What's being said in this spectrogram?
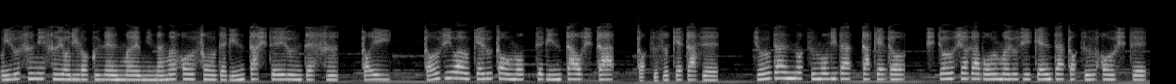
ウィル・スミスより6年前に生放送でビンタしているんです、と言い、当時は受けると思ってビンタをした、と続けたぜ。冗談のつもりだったけど、視聴者が暴丸事件だと通報して、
